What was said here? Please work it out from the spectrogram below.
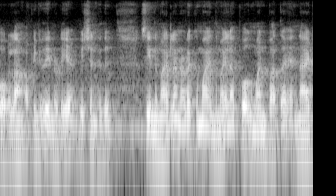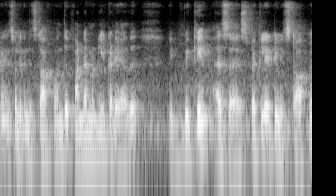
போகலாம் அப்படிங்கிறது என்னுடைய விஷன் இது. ஸோ இந்த மாதிரிலாம் நடக்குமா இந்த மாதிரிலாம் போகுமான்னு பார்த்தா நான் ஏற்கனவே சொல்லி இந்த ஸ்டாக் வந்து ஃபண்டமெண்டல் கிடையாது. It became as a speculative stock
